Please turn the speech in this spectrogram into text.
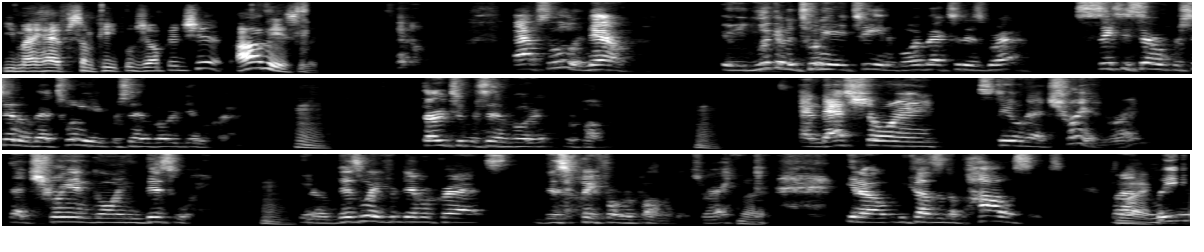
you might have some people jumping ship, obviously. Yeah, absolutely. Now, if you look at the 2018 and going back to this graph, 67% of that 28% voted Democrat. Hmm. 32% voted Republican. Hmm. And that's showing still that trend, right? That trend going this way. Hmm. You know, this way for Democrats, this way for Republicans, right? right. you know, because of the policies. But right. I believe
